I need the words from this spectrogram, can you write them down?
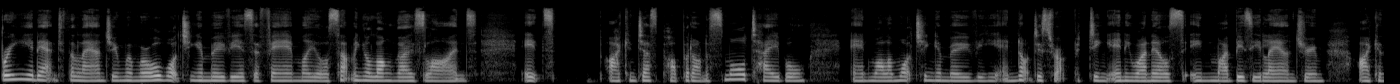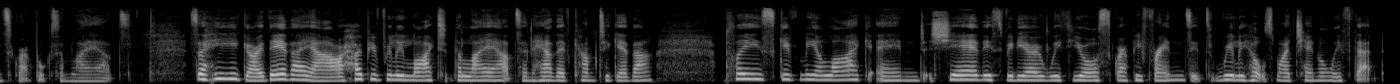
bringing it out into the lounge room when we're all watching a movie as a family or something along those lines. It's I can just pop it on a small table and while I'm watching a movie and not disrupting anyone else in my busy lounge room, I can scrapbook some layouts. So here you go, there they are. I hope you've really liked the layouts and how they've come together please give me a like and share this video with your scrappy friends. It really helps my channel if that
